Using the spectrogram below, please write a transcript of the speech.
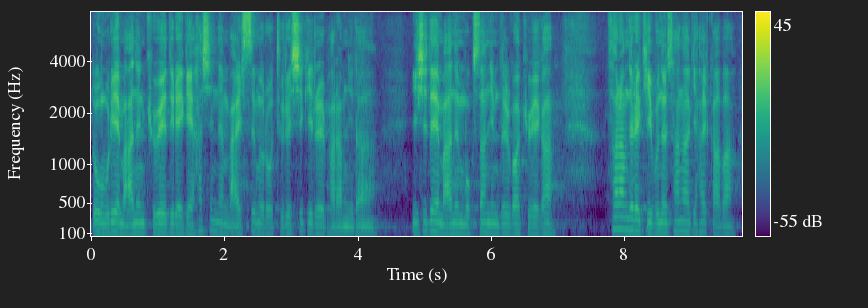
또 우리의 많은 교회들에게 하시는 말씀으로 들으시기를 바랍니다. 이 시대의 많은 목사님들과 교회가 사람들의 기분을 상하게 할까봐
